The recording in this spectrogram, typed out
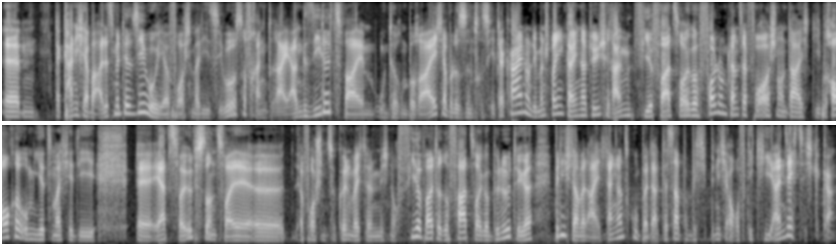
Ähm, da kann ich aber alles mit der Zero hier erforschen, weil die Zero ist auf Rang 3 angesiedelt, zwar im unteren Bereich, aber das interessiert ja keinen und dementsprechend kann ich natürlich Rang 4 Fahrzeuge voll und ganz erforschen und da ich die brauche, um hier zum Beispiel die äh, R2Y2 äh, erforschen zu können, weil ich dann nämlich noch vier weitere Fahrzeuge Fahrzeuge benötige, bin ich damit eigentlich dann ganz gut der. Deshalb bin ich auch auf die Key 61 gegangen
